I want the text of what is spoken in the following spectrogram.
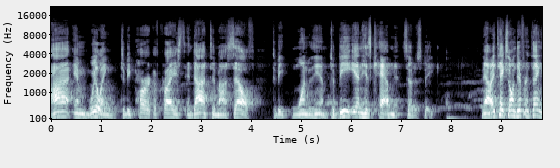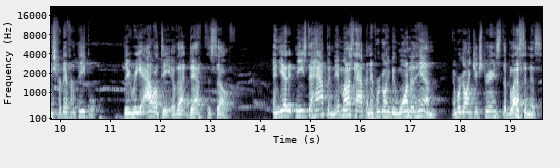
I am willing to be part of Christ and die to myself to be one with Him, to be in His cabinet, so to speak. Now, it takes on different things for different people. The reality of that death to self. And yet it needs to happen. It must happen if we're going to be one with Him and we're going to experience the blessedness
